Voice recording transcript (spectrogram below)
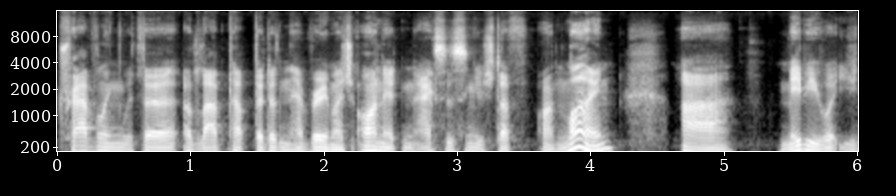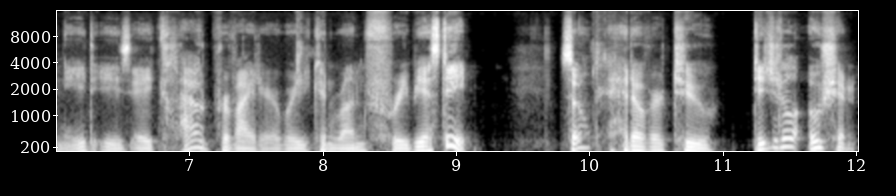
traveling with a, a laptop that doesn't have very much on it and accessing your stuff online, uh, maybe what you need is a cloud provider where you can run FreeBSD. So head over to DigitalOcean.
